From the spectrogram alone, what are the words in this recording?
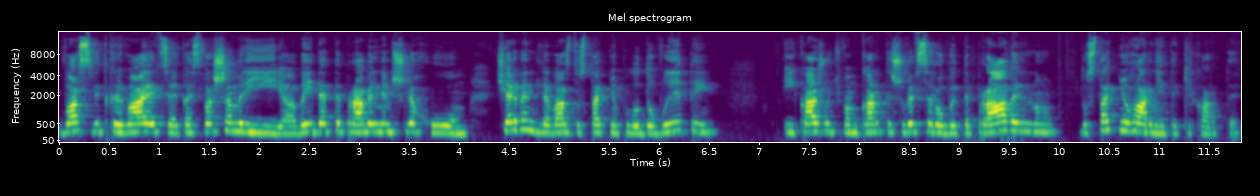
У вас відкривається якась ваша мрія, ви йдете правильним шляхом. Червень для вас достатньо плодовитий. І кажуть вам карти, що ви все робите правильно. Достатньо гарні такі карти.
